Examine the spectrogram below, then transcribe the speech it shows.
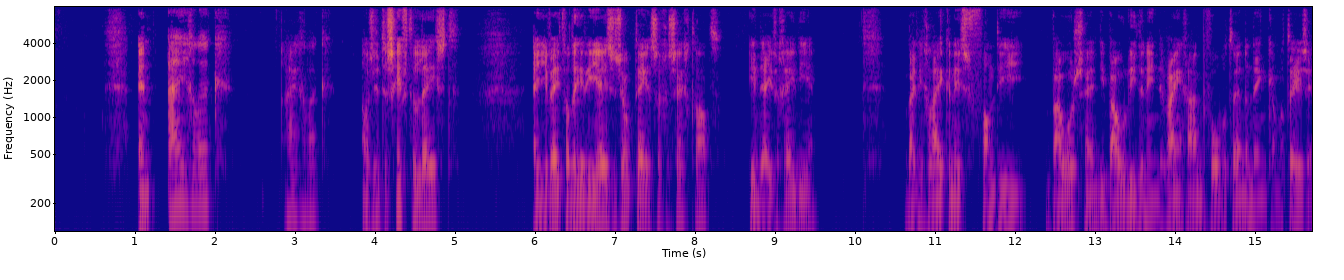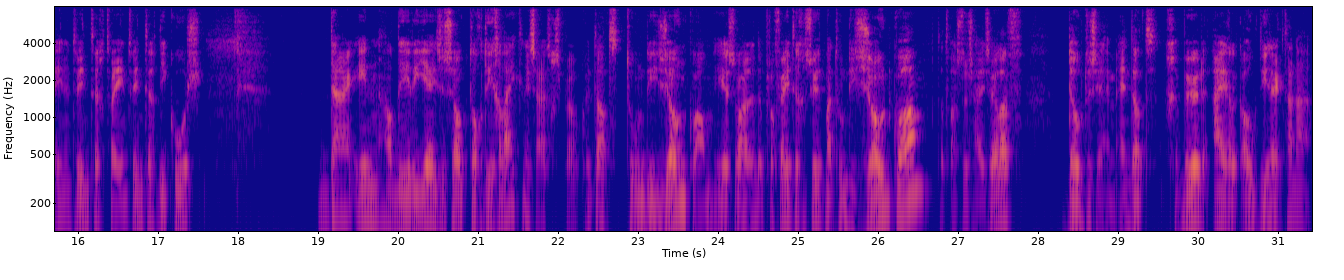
En eigenlijk, eigenlijk, als je de schriften leest. En je weet wat de Heer Jezus ook tegen ze gezegd had in de Evangelie. Bij die gelijkenis van die bouwers, die bouwlieden in de wijngaard bijvoorbeeld. Hè, dan denk ik aan Matthäus 21, 22, die koers. Daarin had de Heer Jezus ook toch die gelijkenis uitgesproken. Dat toen die zoon kwam, eerst waren de profeten gestuurd, maar toen die zoon kwam, dat was dus hij zelf, doodden ze hem. En dat gebeurde eigenlijk ook direct daarna.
